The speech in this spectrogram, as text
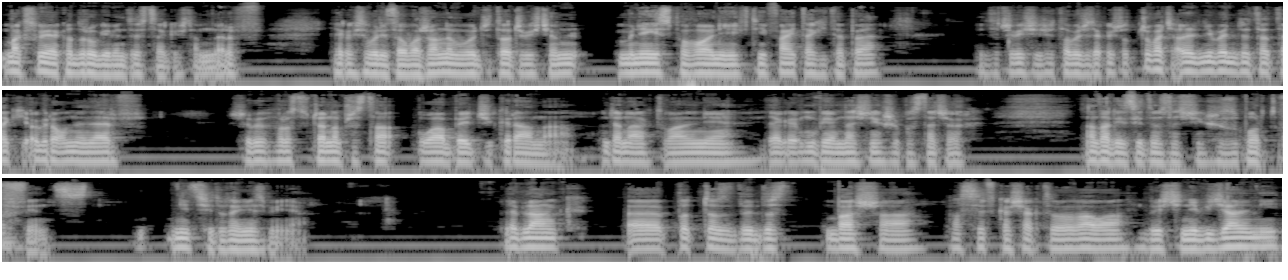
maksuje jako drugie, więc jest to jakiś tam nerw. Jakoś to będzie zauważalne, bo będzie to oczywiście mniej spowolni w teamfightach itp. Więc oczywiście się to będzie jakoś odczuwać, ale nie będzie to taki ogromny nerw, żeby po prostu Jana przestała być grana. Jana aktualnie, jak mówiłem, w najsilniejszych postaciach nadal jest jednym z najsilniejszych supportów, więc nic się tutaj nie zmienia. LeBlanc, e, podczas gdy wasza pasywka się aktywowała, byliście niewidzialni.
